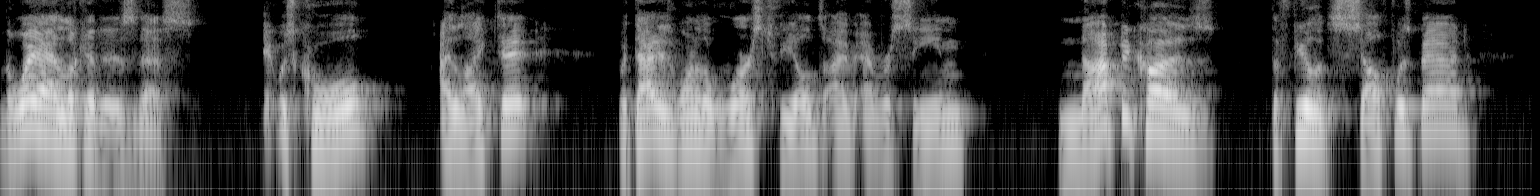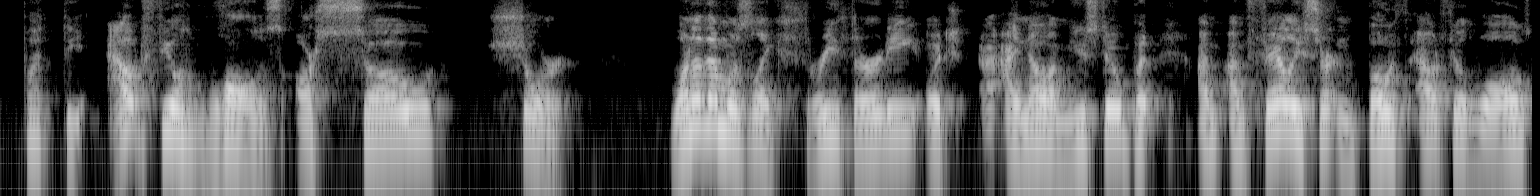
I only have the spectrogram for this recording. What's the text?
the way I look at it is this: it was cool. I liked it, but that is one of the worst fields I've ever seen. Not because the field itself was bad, but the outfield walls are so short. One of them was like 330, which I know I'm used to, but I'm, I'm fairly certain both outfield walls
